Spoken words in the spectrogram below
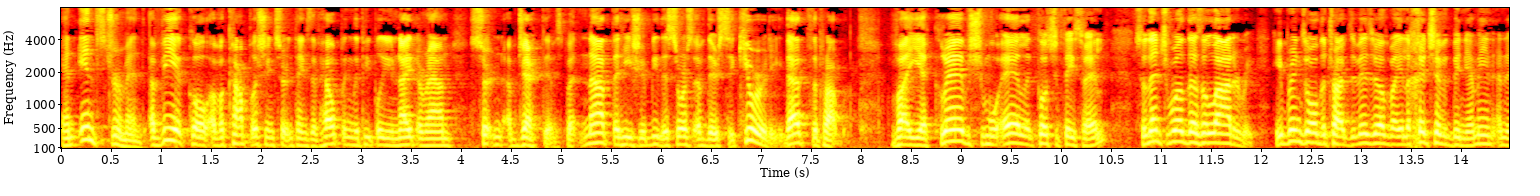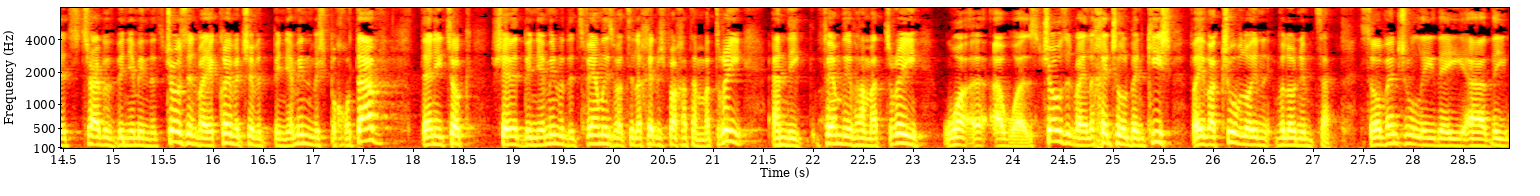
an instrument, a vehicle of accomplishing certain things, of helping the people unite around certain objectives, but not that he should be the source of their security. That's the problem. Vayakrev Shmuel et Kol Israel. So then Shmuel does a lottery. He brings all the tribes of Israel, Vayelachet Shevet Binyamin, and it's tribe of Binyamin that's chosen, Vayakrev et Shevet Binyamin, Mishpachotav. Then he took Shevet Binyamin with its families, Vatilachet Mishpachat HaMatri, and the family of Hamatri uh, was chosen, Vayelachet Shaul ben Kish, Vayivakshu velo nimtza. So eventually they, uh, they,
